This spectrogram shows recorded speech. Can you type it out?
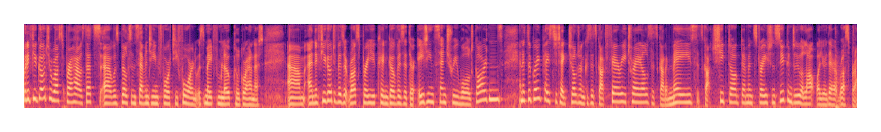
But if you go to Russborough House, that's uh, was built in 1744, and it was made from local granite. Um, and if you go to visit Russborough, you can go visit their 18th century walled gardens, and it's a great place to take children because it's got fairy trails, it's got a maze, it's got sheepdog demonstrations, so you can do a lot while you're there at Russborough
